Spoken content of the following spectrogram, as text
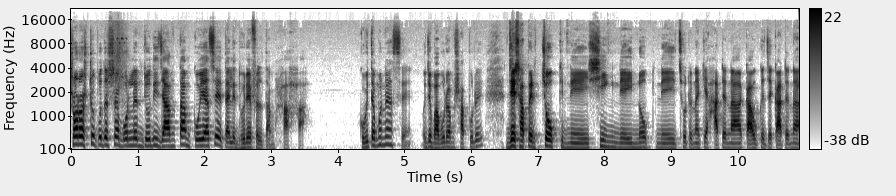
স্বরাষ্ট্র উপদেষ্টা বললেন, যদি জানতাম কই আছে, তাহলে ধরে ফেলতাম। হা হা। কবিতা মনে আছে? ওই যে বাবুরাম সাপুরে? যে সাপের চোখ নেই, শিং নেই, নখ নেই, ছোটে নাকি হাঁটে না, কাউকে যে কাটে না,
